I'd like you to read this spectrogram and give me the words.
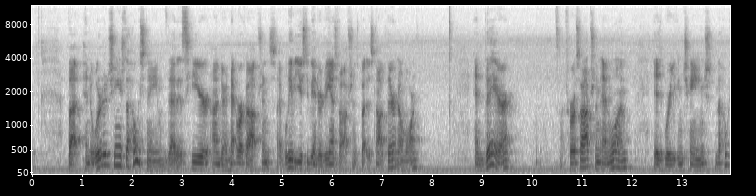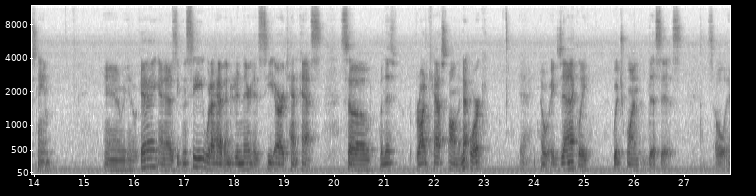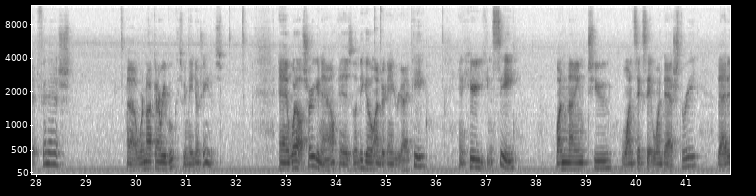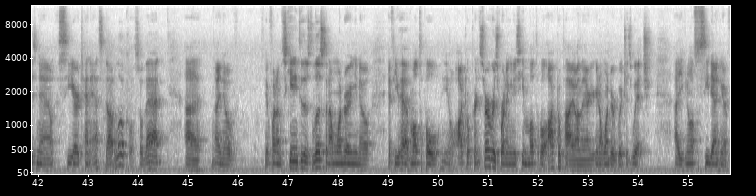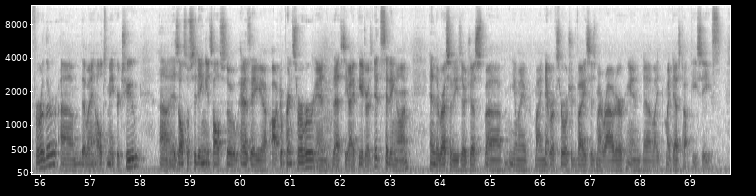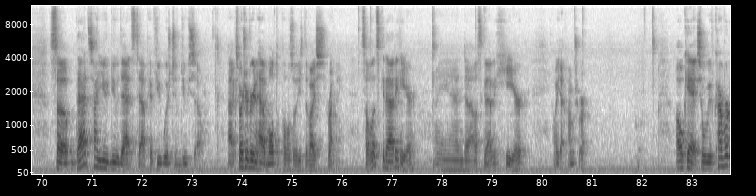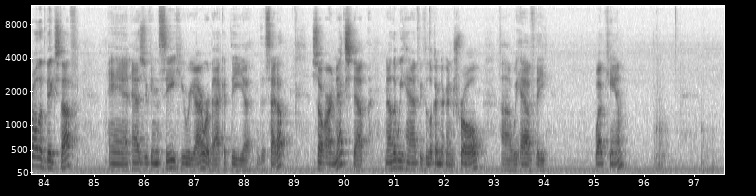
But in order to change the host name, that is here under network options. I believe it used to be under advanced options, but it's not there no more. And there, the first option, N1, is where you can change the host name. And we hit OK. And as you can see what I have entered in there is CR10S so when this broadcasts on the network yeah, know exactly which one this is. So we'll hit finish uh, we're not going to reboot because we made no changes. And what I'll show you now is let me go under Angry IP and here you can see 192.168.1-3 that is now cr10s.local so that uh, I know if when I'm scanning through this list and I'm wondering, you know, if you have multiple, you know, Octoprint servers running and you see multiple Octopi on there, you're going to wonder which is which. Uh, you can also see down here further um, that my Ultimaker 2 uh, is also sitting, it also has a uh, Octoprint server and that's the IP address it's sitting on. And the rest of these are just, uh, you know, my, my network storage devices, my router, and uh, my, my desktop PCs. So that's how you do that step if you wish to do so uh, especially if you're going to have multiples of these devices running. So let's get out of here, and uh, let's get out of here. Oh yeah, I'm sure. Okay, so we've covered all the big stuff, and as you can see, here we are, we're back at the, uh, the setup. So our next step, now that we have, if you look under control, uh, we have the webcam,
